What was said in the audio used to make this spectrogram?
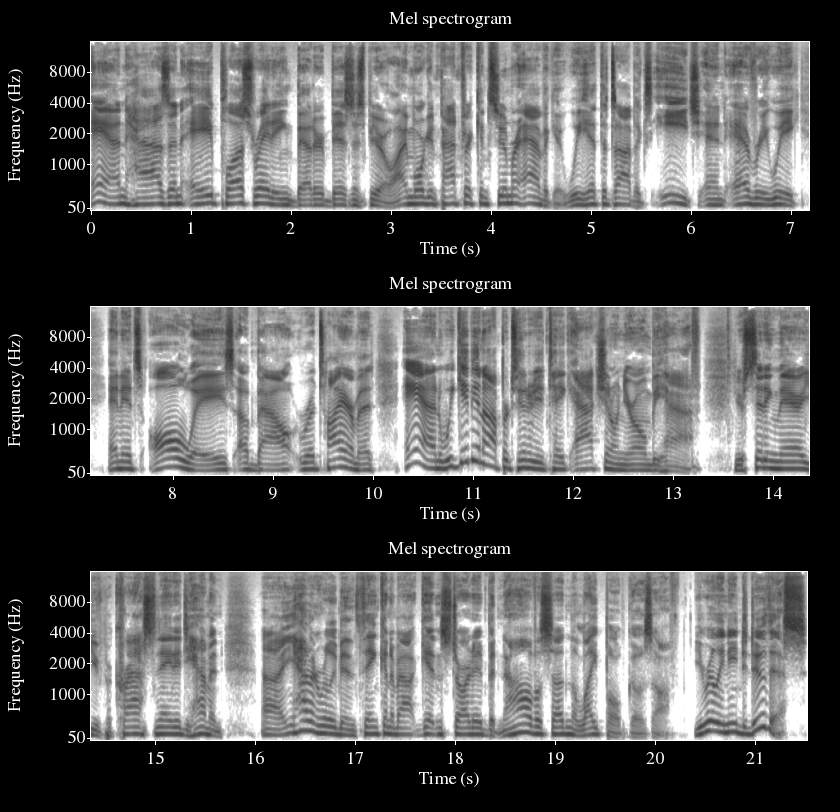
and has an A plus rating, Better Business Bureau. I'm Morgan Patrick, consumer advocate. We hit the topics each and every week, and it's always about retirement. And we give you an opportunity to take action on your own behalf. You're sitting there, you've procrastinated, you haven't, uh, you haven't really been thinking about getting started, but now all of a sudden the light bulb goes off you really need to do this.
